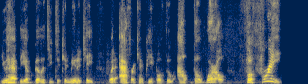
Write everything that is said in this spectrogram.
You have the ability to communicate with African people throughout the world for free.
